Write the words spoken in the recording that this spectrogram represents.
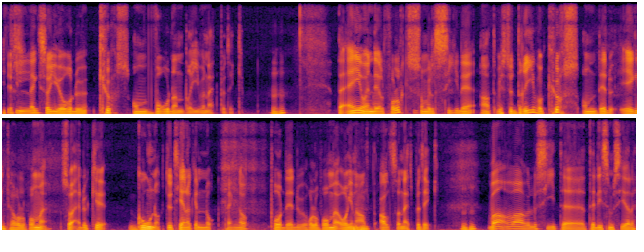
I yes. tillegg så gjør du kurs om hvordan drive nettbutikk. Mm -hmm. Det er jo en del folk som vil si det at hvis du driver kurs om det du egentlig holder på med, så er du ikke god nok. Du tjener ikke nok penger på det du holder på med originalt, mm -hmm. altså nettbutikk. Mm -hmm. hva, hva, vil du si til, til, de som sier det?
